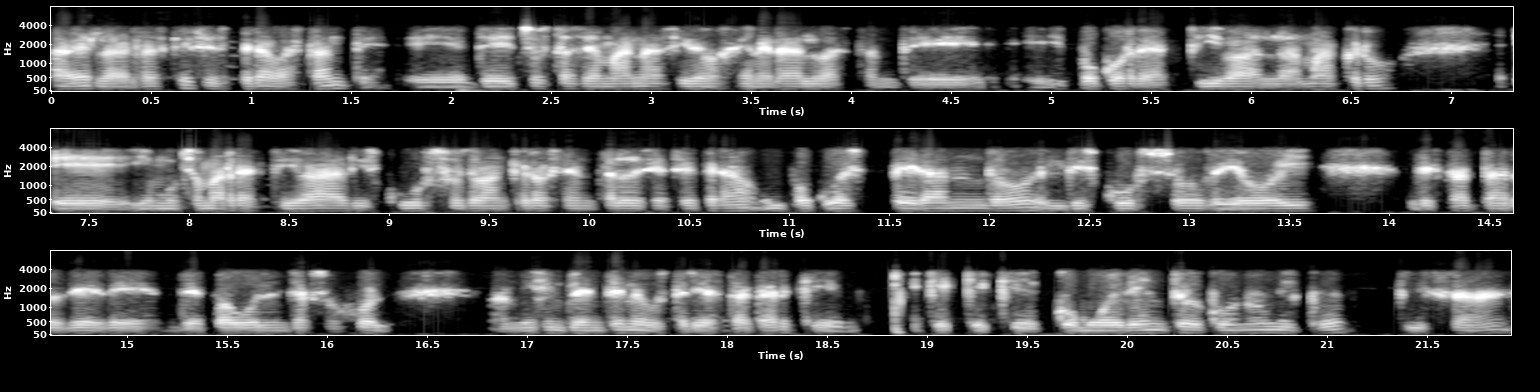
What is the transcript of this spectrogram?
A ver, la verdad es que se espera bastante. Eh, de hecho, esta semana ha sido en general bastante eh, poco reactiva a la macro eh, y mucho más reactiva a discursos de banqueros centrales, etcétera, un poco esperando el discurso de hoy, de esta tarde de, de Powell en Jackson Hole. A mí simplemente me gustaría destacar que, que, que, que como evento económico, quizá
